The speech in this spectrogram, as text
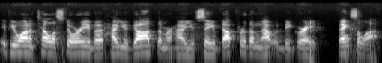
if you want to tell a story about how you got them or how you saved up for them, that would be great. Thanks a lot.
